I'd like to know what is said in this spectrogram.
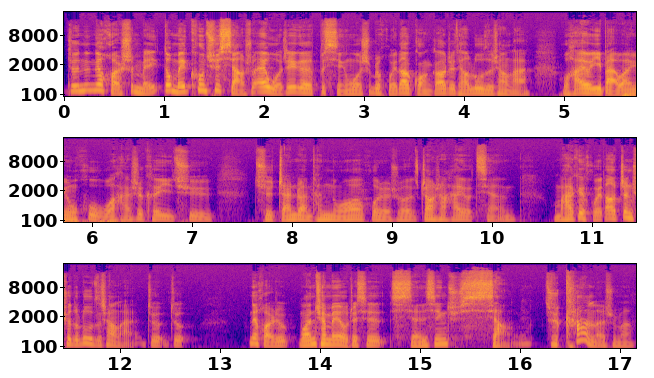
就那那会儿是没都没空去想说，哎，我这个不行，我是不是回到广告这条路子上来？我还有一百万用户，我还是可以去去辗转腾挪，或者说账上还有钱，我们还可以回到正确的路子上来。就就那会儿就完全没有这些闲心去想，去看了是吗？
